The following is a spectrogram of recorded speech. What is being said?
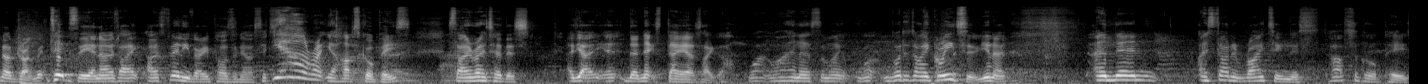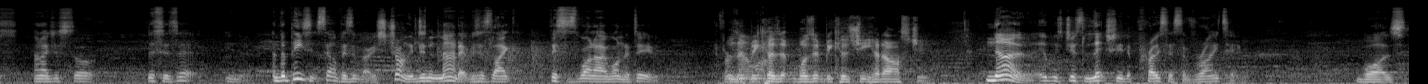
not drunk, but tipsy, and I was like, I was feeling very positive. I said, yeah, I'll write your harpsichord piece. So I wrote her this. Yeah, the next day I was like, oh, why, why on earth am I, what, what did I agree to, you know? And then I started writing this harpsichord piece, and I just thought, this is it, you know. And the piece itself isn't very strong. It didn't matter. It was just like, this is what I want to do. Was it on. because it, was it because she had asked you? No, it was just literally the process of writing. Was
